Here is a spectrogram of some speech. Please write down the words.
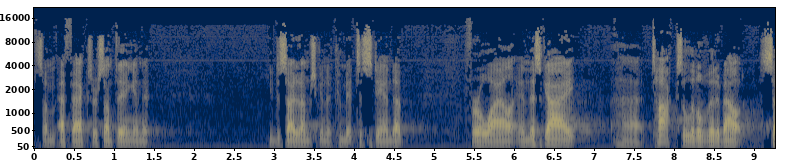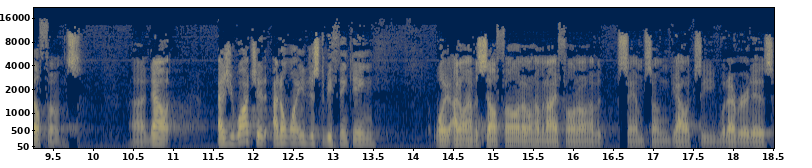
some FX or something, and it, he decided I'm just going to commit to stand up for a while. And this guy uh, talks a little bit about cell phones. Uh, now, as you watch it, I don't want you just to be thinking, well, I don't have a cell phone, I don't have an iPhone, I don't have a Samsung Galaxy, whatever it is.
